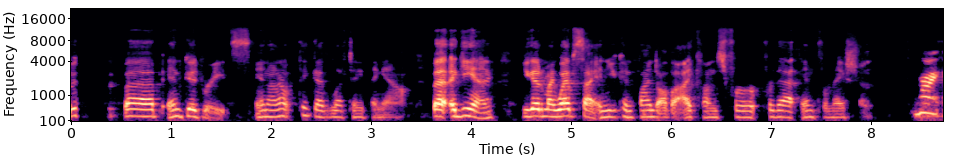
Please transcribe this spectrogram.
BookBub, and Goodreads, and I don't think I've left anything out. But again, you go to my website and you can find all the icons for for that information. Right,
